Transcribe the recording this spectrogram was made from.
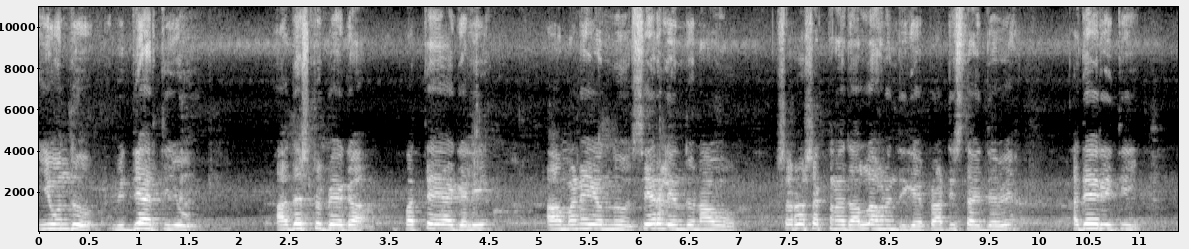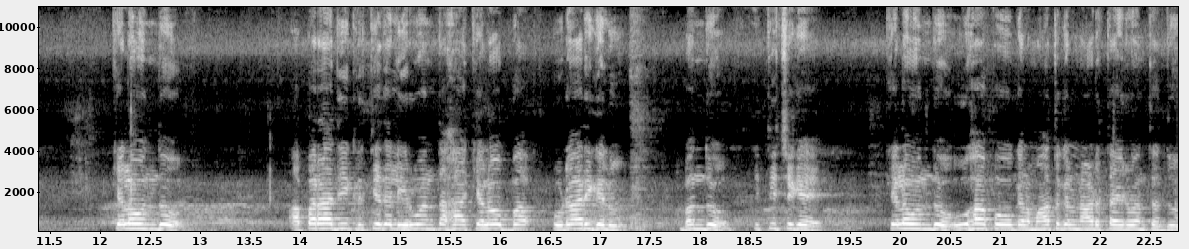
ಈ ಒಂದು ವಿದ್ಯಾರ್ಥಿಯು ಆದಷ್ಟು ಬೇಗ ಪತ್ತೆಯಾಗಲಿ, ಆ ಮನೆಯನ್ನು ಸೇರಲಿ ಎಂದು ನಾವು ಸರ್ವಶಕ್ತನಾದ ಅಲ್ಲಾಹನೊಂದಿಗೆ ಪ್ರಾರ್ಥಿಸ್ತಾ ಇದ್ದೇವೆ. ಅದೇ ರೀತಿ ಕೆಲವೊಂದು ಅಪರಾಧಿ ಕೃತ್ಯದಲ್ಲಿ ಇರುವಂತಹ ಕೆಲವೊಬ್ಬ ಪುಡಾರಿಗಳು ಬಂದು ಇತ್ತೀಚೆಗೆ ಕೆಲವೊಂದು ಊಹಾಪೋಹಗಳ ಮಾತುಗಳನ್ನು ಆಡುತ್ತಾ ಇರುವಂಥದ್ದು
